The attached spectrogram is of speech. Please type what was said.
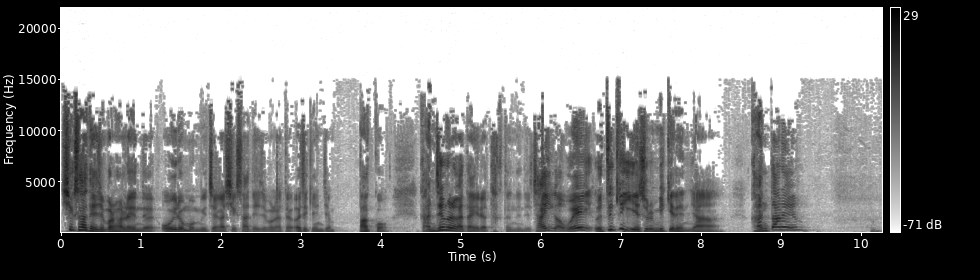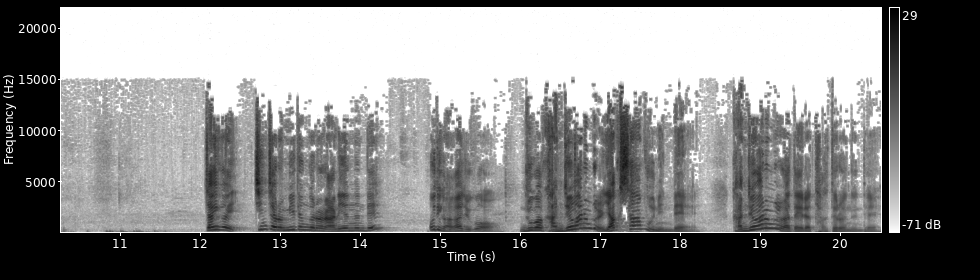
식사 대접을 하려 했는데 오히려 뭡니까 제가 식사 대접을 갖다가 어저께 이제 받고 간증을 갖다가 이래 탁 듣는데 자기가 왜 어떻게 예수를 믿게 됐냐? 간단해요. 자기가 진짜로 믿은 건 아니었는데 어디 가가지고 누가 간증하는 걸 약사분인데 간증하는 걸 갖다 이래 탁 들었는데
